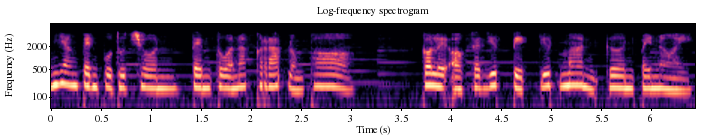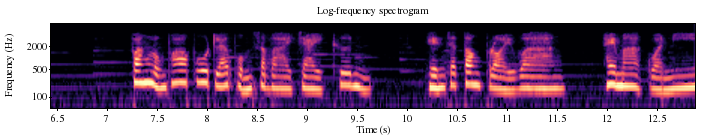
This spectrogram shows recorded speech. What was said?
มยังเป็นปุถุชนเต็มตัวนะครับหลวงพ่อ ก็เลยออกจะยึดติดยึดมั่นเกินไปหน่อย ฟังหลวงพ่อพูดแล้วผมสบายใจขึ้น เห็นจะต้องปล่อยวาง ให้มากกว่านี้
